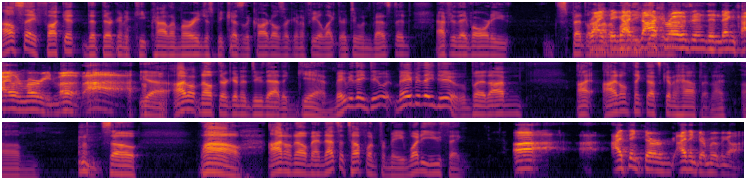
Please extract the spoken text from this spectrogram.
I'll say fuck it that they're going to keep Kyler Murray just because the Cardinals are going to feel like they're too invested after they've already spent a right, lot of they got Josh Rosen and then Kyler Murray both. Ah, yeah, I don't know if they're going to do that again. Maybe they do it. Maybe they do, but I'm, I I don't think that's going to happen. I um, so, wow, I don't know, man. That's a tough one for me. What do you think? Uh, I think they're. I think they're moving on.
